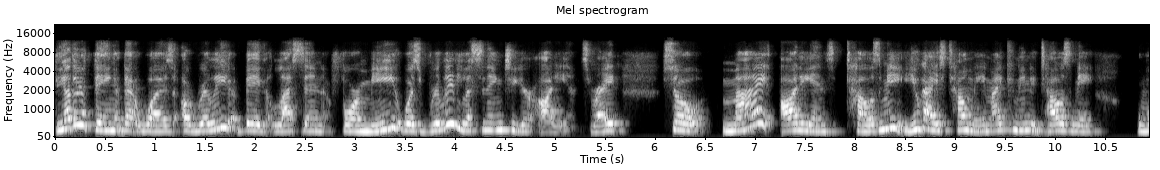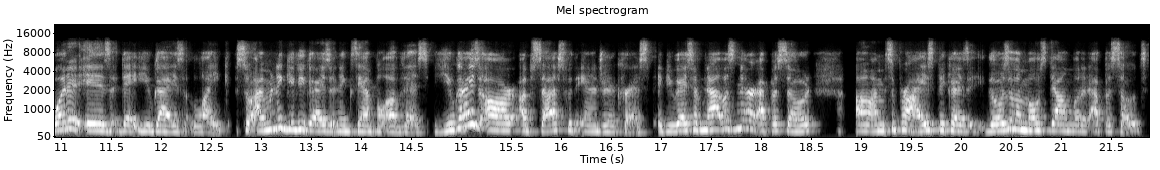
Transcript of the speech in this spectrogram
The other thing that was a really big lesson for me was really listening to your audience, right? So my audience tells me, you guys tell me, my community tells me what it is that you guys like. So I'm going to give you guys an example of this. You guys are obsessed with Andrea Crisp. If you guys have not listened to her episode, uh, I'm surprised because those are the most downloaded episodes.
